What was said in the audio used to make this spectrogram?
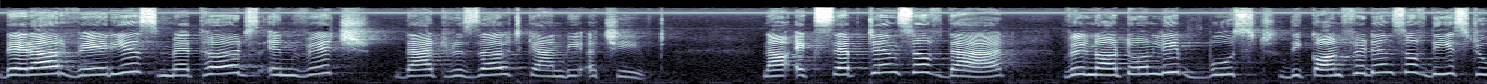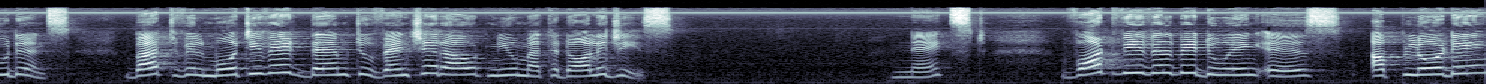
there are various methods in which that result can be achieved. Now, acceptance of that will not only boost the confidence of these students, but will motivate them to venture out new methodologies. Next, what we will be doing is uploading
